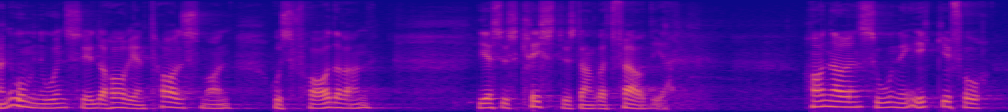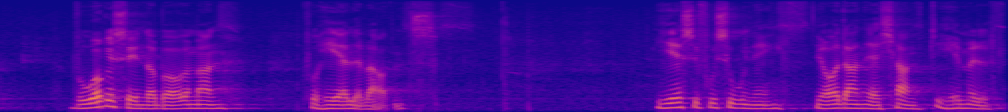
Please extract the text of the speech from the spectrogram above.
Men om noen synder, har vi en talsmann hos Faderen, Jesus Kristus den rettferdige. Han er en soning ikke for våre synder bare, men for hele verdens. Jesu forsoning, ja, den er kjent i himmelen.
